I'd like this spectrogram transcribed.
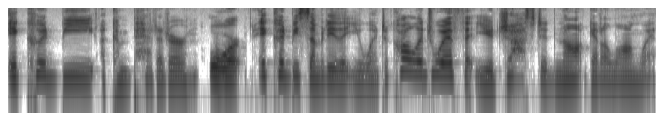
It could be a competitor, or it could be somebody that you went to college with that you just did not get along with.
